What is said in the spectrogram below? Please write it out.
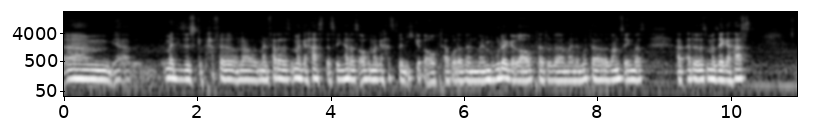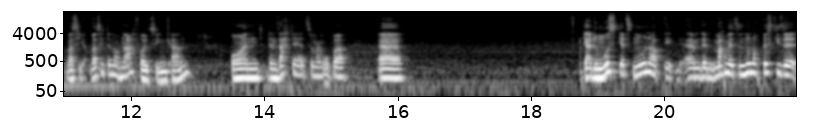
ähm, ja, immer dieses Gepaffe und mein Vater hat das immer gehasst, deswegen hat er es auch immer gehasst, wenn ich geraucht habe oder wenn mein Bruder geraucht hat oder meine Mutter oder sonst irgendwas, hat, hat er das immer sehr gehasst, was ich, was ich dann auch nachvollziehen kann. Und dann sagte er zu meinem Opa, äh, ja, du musst jetzt nur noch, äh, ähm, dann machen wir jetzt nur noch, bis diese,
